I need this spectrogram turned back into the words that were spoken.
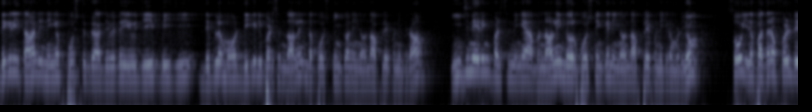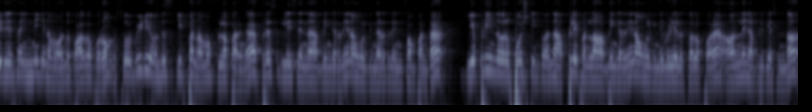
டிகிரி தாண்டி நீங்கள் post graduate UG PG diploma degree படிச்சிருந்தாலும் இந்த போஸ்டிங்க்கும் நீங்கள் வந்து அப்ளை பண்ணிக்கிறோம் இன்ஜினியரிங் படிச்சிருந்தீங்க அப்படின்னாலும் இந்த ஒரு போஸ்டிங்க்கு நீங்கள் வந்து அப்ளை பண்ணிக்கிற முடியும். ஸோ இதை பார்த்தீங்கன்னா ஃபுல் டீடைல்ஸாக இன்றைக்கி நம்ம வந்து பார்க்க போகிறோம் ஸோ வீடியோ வந்து ஸ்கிப் பண்ணாமல் ஃபுல்லாக பாருங்கள் ப்ரெஸ் ரிலீஸ் என்ன அப்படிங்கிறதையும் நான் உங்களுக்கு இந்த இடத்துல இன்ஃபார்ம் பண்ணுறேன் எப்படி இந்த ஒரு போஸ்டிங்க்கு வந்து அப்ளை பண்ணலாம் அப்படிங்கிறதையும் நான் உங்களுக்கு இந்த வீடியோவில் சொல்ல போகிறேன் ஆன்லைன் அப்ளிகேஷன் தான்.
